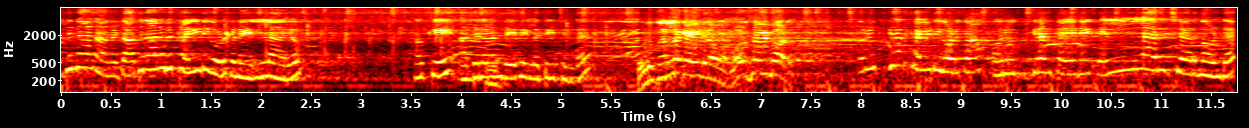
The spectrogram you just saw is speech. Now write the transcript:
അതിനാനാണ് കേട്ടോ. അതിനാനൊരു കൈഡി കൊടുക്കണേ എല്ലാവരും. ഓക്കെ അതിനാൻ വേദിയിലെത്തിയിട്ടുണ്ട് ഒരു നല്ല ഒരു ഉഗ്രൻ കൈഡി കൊടുക്കാം. ഒരു ഉഗ്രൻ കൈഡി എല്ലാവരും ചേർന്നുകൊണ്ട്.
